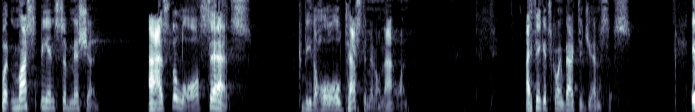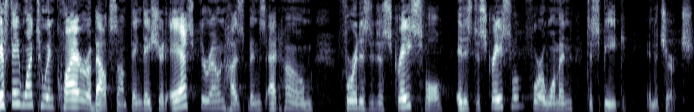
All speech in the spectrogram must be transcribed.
but must be in submission, as the law says. Could be the whole Old Testament on that one. I think it's going back to Genesis. If they want to inquire about something, they should ask their own husbands at home, for it is disgraceful, it is disgraceful for a woman to speak in the church.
